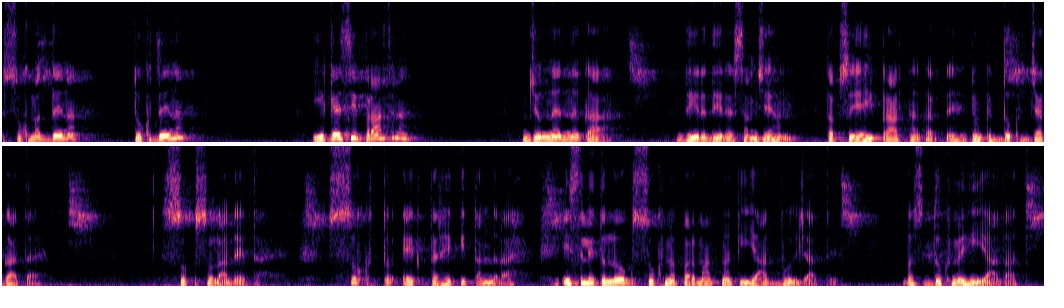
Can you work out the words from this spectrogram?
सुख मत देना, दुख देना? ये कैसी प्रार्थना? जुन्नद ने कहा धीरे धीरे समझे हम, तब से यही प्रार्थना करते हैं, क्योंकि दुख जगाता है। सुख सुला देता है। सुख तो एक तरह की तंद्रा है। इसलिए तो लोग सुख में परमात्मा की याद भूल जाते हैं। बस दुख में ही याद आती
